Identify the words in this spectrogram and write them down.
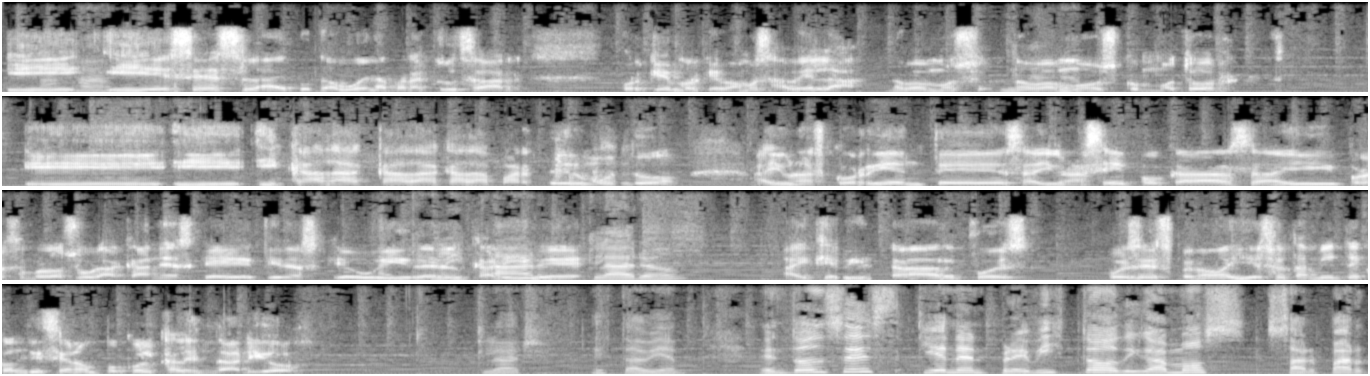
Y, esa es la época buena para cruzar. ¿Por qué? Porque vamos a vela, no vamos, no vamos con motor. Y, y, cada, cada, cada parte del mundo hay unas corrientes, hay unas épocas, hay, por ejemplo, los huracanes que tienes que huir en el Caribe. Claro. Hay que evitar, pues, pues eso, ¿no? Y eso también te condiciona un poco el calendario. Claro, está bien. Entonces, ¿tienen previsto, digamos, zarpar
